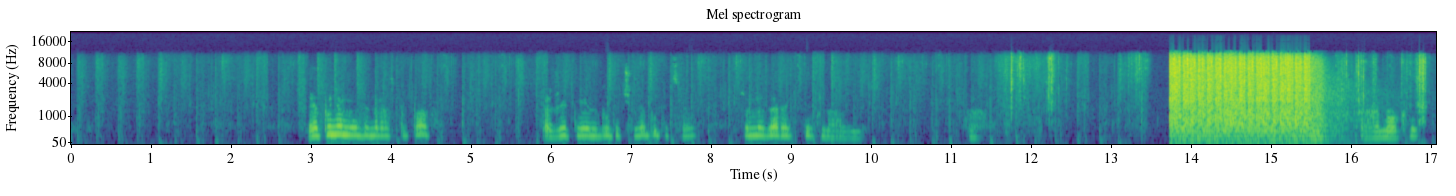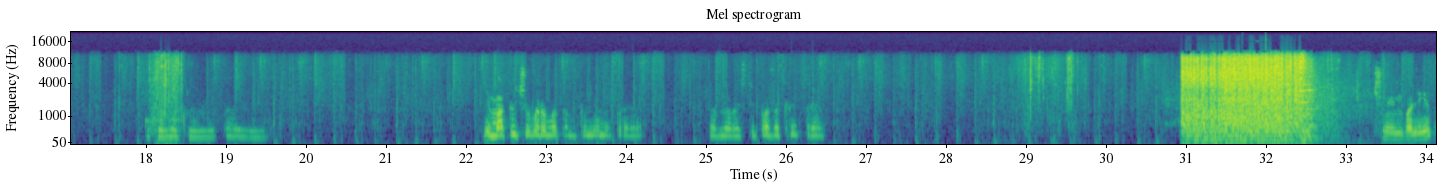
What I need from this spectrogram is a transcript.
Я по ньому один раз попав. А жити він буде чи не буде, це що ми зараз дізнаємось. Ага, нокнув. Ого, не знаю ні. І мати чуварло там по ньому пригає. Ладно, раз типа закрить треба. Че, инвалид?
